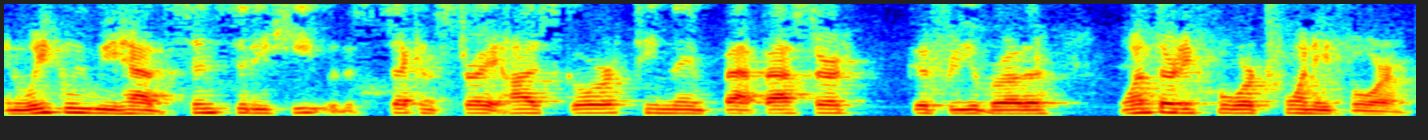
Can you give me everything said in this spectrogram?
And weekly, we had Sin City Heat with a second straight high score. Team name Fat Bastard. Good for you, brother. 134.24.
